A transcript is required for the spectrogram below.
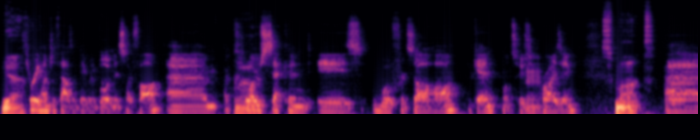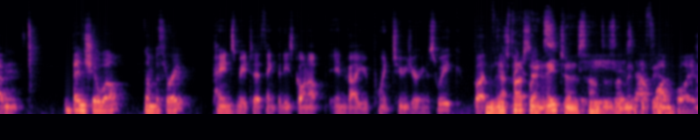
yeah, 300,000 people have bought him in so far. Um, a close second is Wilfried Zaha. Again, not too surprising. smart. Um, ben Chilwell, number three. pains me to think that he's gone up in value 0.2 during this week, but And He's that makes sense. eight, How does that is make now you Five feel? point,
